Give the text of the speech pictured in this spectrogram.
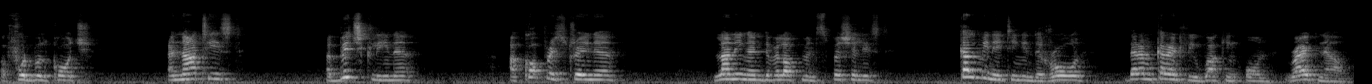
a football coach, an artist, a beach cleaner, a corporate trainer, learning and development specialist, culminating in the role that I'm currently working on right now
